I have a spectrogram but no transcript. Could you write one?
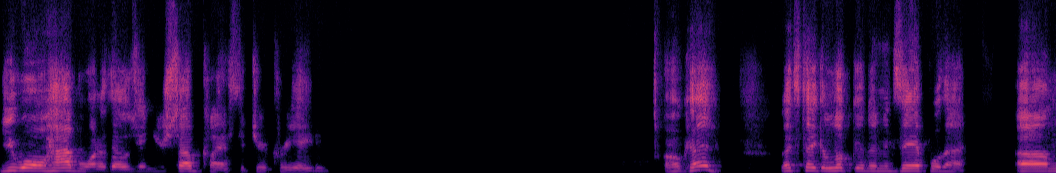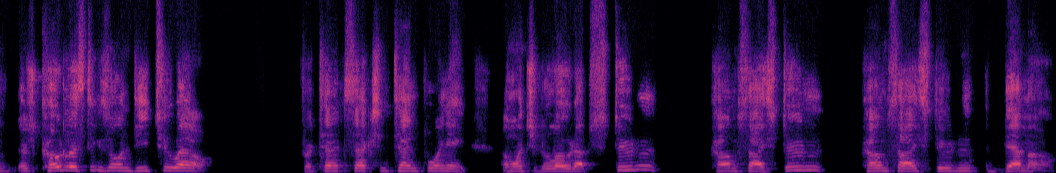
you all have one of those in your subclass that you're creating. Okay, let's take a look at an example of that. Um, there's code listings on D2L for 10, section 10.8. I want you to load up student, ComSci student, ComSci student demo.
